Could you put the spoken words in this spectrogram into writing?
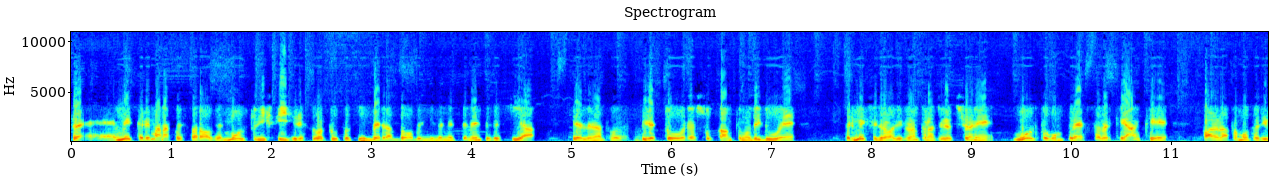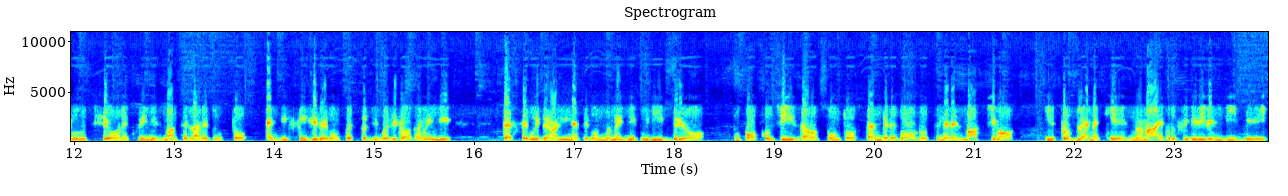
Cioè, eh, mettere mano a questa rosa è molto difficile, soprattutto chi verrà dopo, indipendentemente se sia, sia allenatore, direttore o soltanto uno dei due, per me si trova di fronte a una situazione molto complessa perché anche fare la famosa rivoluzione quindi smantellare tutto è difficile con questo tipo di rosa. Quindi si è seguita una linea secondo me di equilibrio un po' così tra appunto spendere poco e ottenere il massimo il problema è che non hai profili rivendibili,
